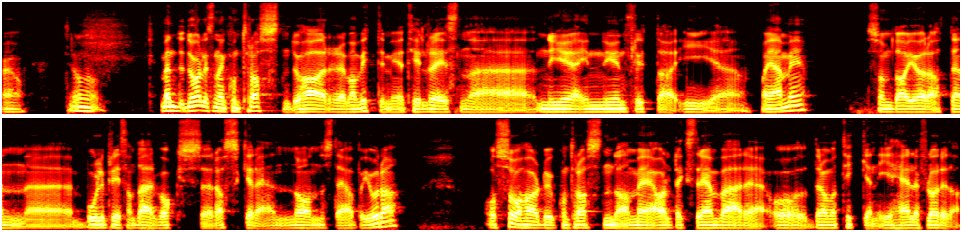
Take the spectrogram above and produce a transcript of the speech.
Ja. 3,5. Men du har liksom den kontrasten. Du har vanvittig mye tilreisende nye, nyinnflytta i uh, Miami som da gjør at den uh, boligprisene der vokser raskere enn noen steder på jorda. Og så har du kontrasten da med alt ekstremværet og dramatikken i hele Florida.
